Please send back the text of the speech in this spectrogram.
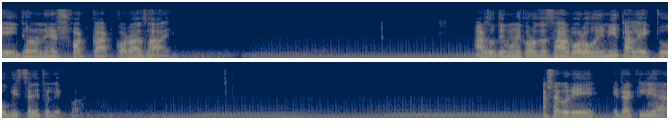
এই ধরনের শর্টকাট করা যায়। আর যদি মনে করো যে, স্যার, বড় হয়নি, তাহলে একটু বিস্তারিত লিখবা। আশা করি এটা ক্লিয়ার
